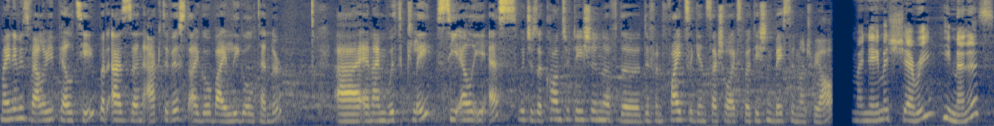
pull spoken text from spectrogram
My name is Valerie Pelletier, but as an activist, I go by Legal Tender. Uh, and I'm with CLES, C L E S, which is a consultation of the different fights against sexual exploitation based in Montreal. My name is Sherry Jimenez,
